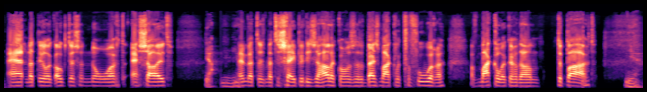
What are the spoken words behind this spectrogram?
En natuurlijk ook tussen Noord en Zuid. Ja. En met, de, met de schepen die ze hadden, konden ze het best makkelijk vervoeren. Of makkelijker dan te paard. Ja.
